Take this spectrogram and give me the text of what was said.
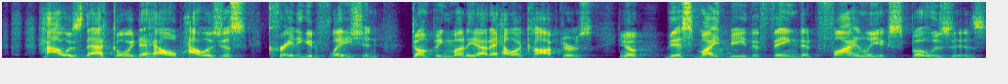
how is that going to help? How is just creating inflation, dumping money out of helicopters? You know, this might be the thing that finally exposes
